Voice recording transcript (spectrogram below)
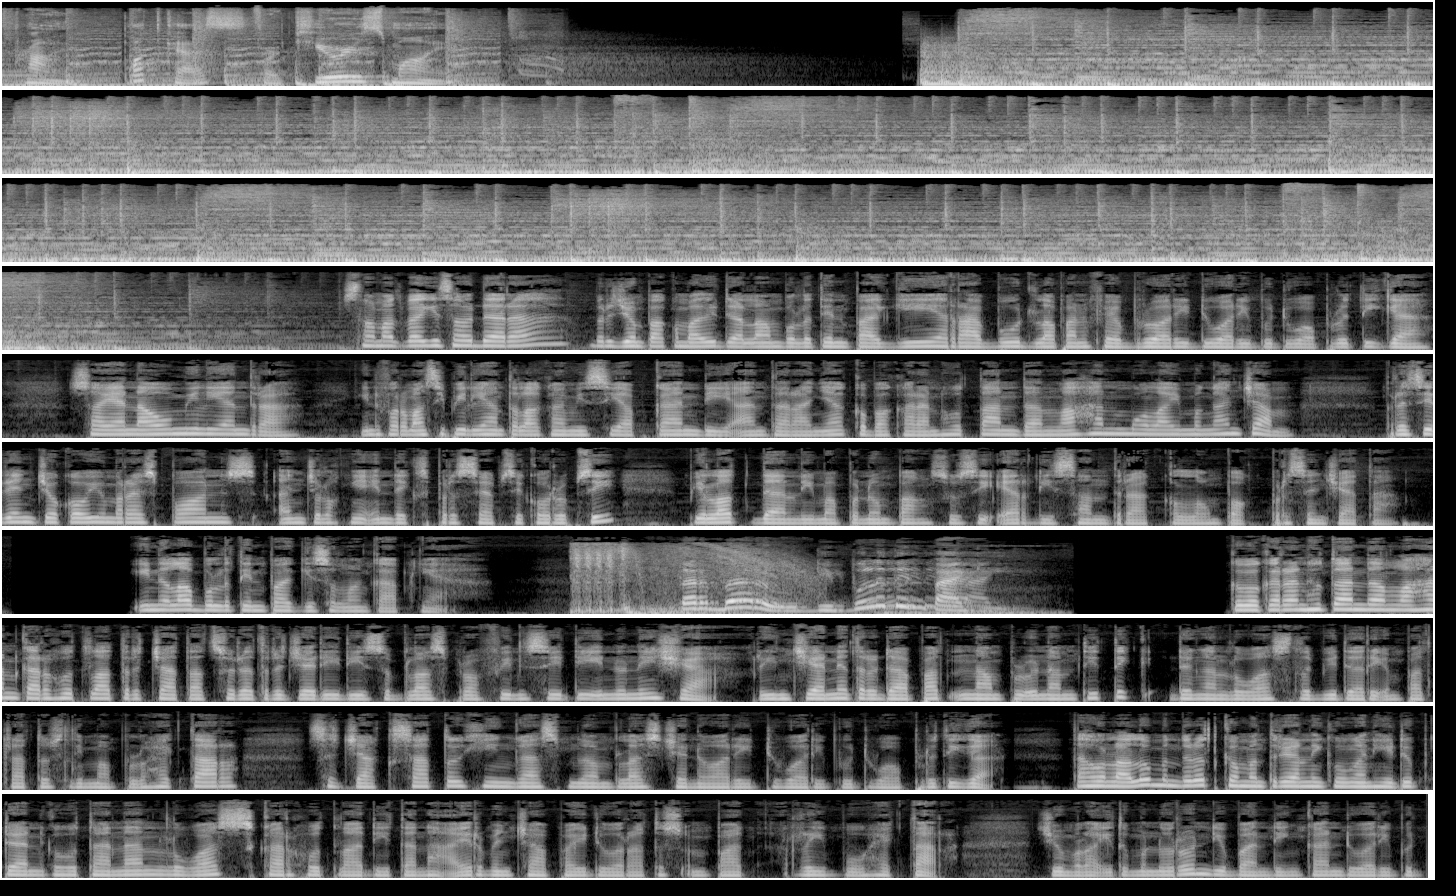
At Prime, podcast for curious mind. Selamat pagi saudara, berjumpa kembali dalam Buletin Pagi Rabu 8 Februari 2023. Saya Naomi Liandra. Informasi pilihan telah kami siapkan di antaranya kebakaran hutan dan lahan mulai mengancam. Presiden Jokowi merespons anjloknya indeks persepsi korupsi, pilot dan lima penumpang Susi Air di Sandra kelompok bersenjata. Inilah Buletin Pagi selengkapnya. Terbaru di Buletin Pagi. Kebakaran hutan dan lahan karhutla tercatat sudah terjadi di 11 provinsi di Indonesia. Rinciannya terdapat 66 titik dengan luas lebih dari 450 hektar sejak 1 hingga 19 Januari 2023. Tahun lalu menurut Kementerian Lingkungan Hidup dan Kehutanan luas karhutla di tanah air mencapai 204 ribu hektar. Jumlah itu menurun dibandingkan 2021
